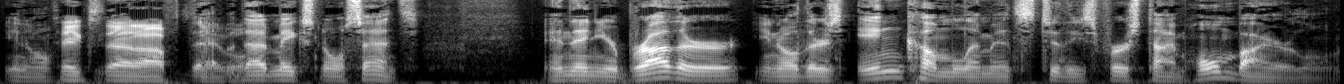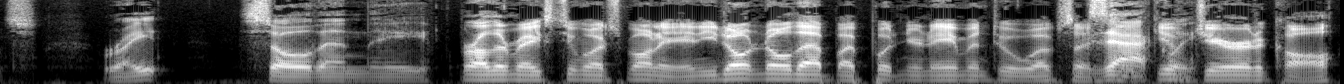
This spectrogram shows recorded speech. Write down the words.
you know Takes that off the that, that makes no sense. And then your brother, you know, there's income limits to these first time home buyer loans, right? So then they Brother makes too much money, and you don't know that by putting your name into a website. So Exactly. give Jared a call.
